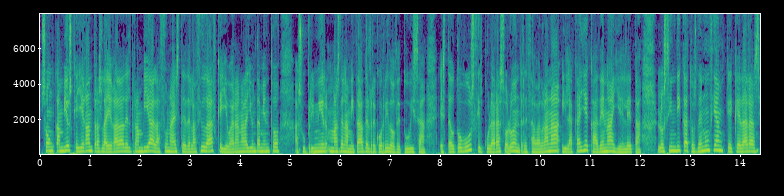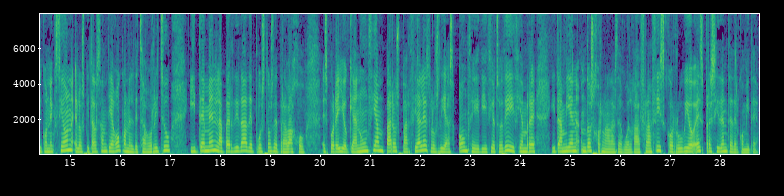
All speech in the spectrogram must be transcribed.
Son cambios que llegan tras la llegada del tranvía a la zona este de la ciudad que llevarán al ayuntamiento a suprimir más de la mitad del recorrido de Tuvisa. Este autobús circulará solo entre Zabalgana y la calle Cadena y Eleta. Los sindicatos denuncian que quedará sin conexión el Hospital Santiago con el de Chagorrichu y temen la pérdida de puestos de trabajo. Es por ello que anuncian paros parciales los días 11 y 18 de diciembre y también dos jornadas de huelga. Francisco Rubio es presidente del comité.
